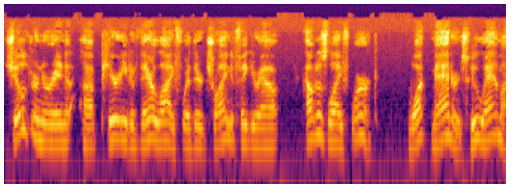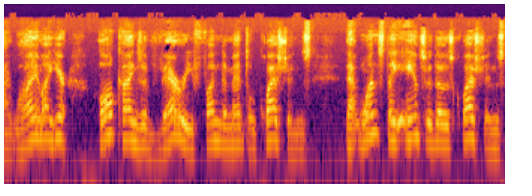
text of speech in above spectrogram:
children are in a period of their life where they're trying to figure out how does life work? What matters? Who am I? Why am I here? All kinds of very fundamental questions that once they answer those questions,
